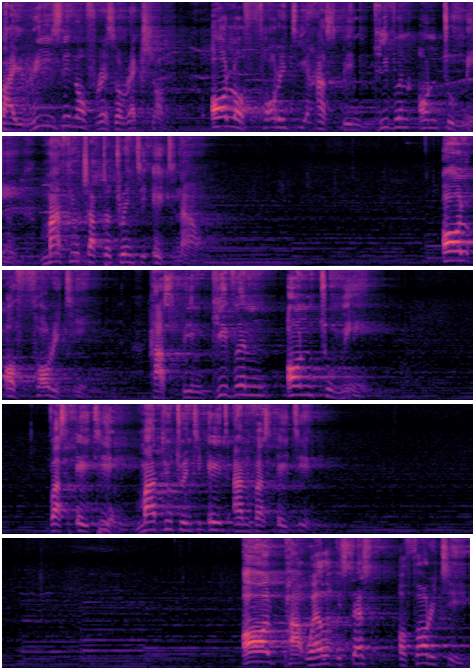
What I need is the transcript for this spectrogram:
by reason of resurrection, all authority has been given unto me. Matthew chapter 28 now. All authority has been given unto me. Verse 18. Matthew 28 and verse 18. All power, well, it says authority,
